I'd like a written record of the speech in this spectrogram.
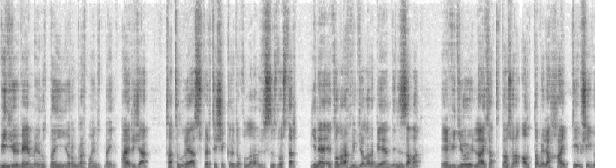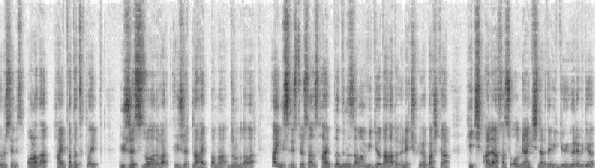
Videoyu beğenmeyi unutmayın. Yorum bırakmayı unutmayın. Ayrıca katıl veya süper teşekkürü de kullanabilirsiniz dostlar. Yine ek olarak videoları beğendiğiniz zaman e, videoyu like attıktan sonra altta böyle hype diye bir şey görürseniz ona da hype'a da tıklayıp ücretsiz olanı var. Ücretli hype'lama durumu da var. Hangisini istiyorsanız hype'ladığınız zaman video daha da öne çıkıyor. Başka hiç alakası olmayan kişiler de videoyu görebiliyor.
